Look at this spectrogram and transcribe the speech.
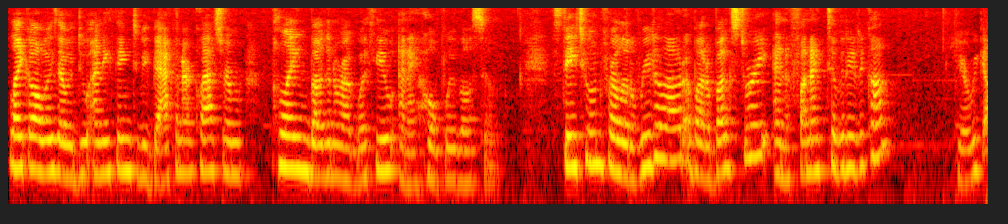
Like always, I would do anything to be back in our classroom playing bug in a rug with you, and I hope we will soon. Stay tuned for a little read aloud about a bug story and a fun activity to come. Here we go.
